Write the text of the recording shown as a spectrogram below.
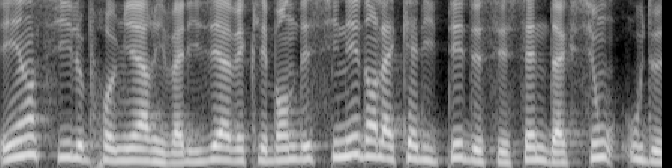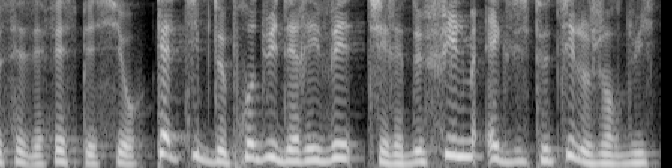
et ainsi le premier à rivaliser avec les bandes dessinées dans la qualité de ses scènes d'action ou de ses effets spéciaux. Quel type de produits dérivés tirés de films existe-t-il aujourd'hui?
